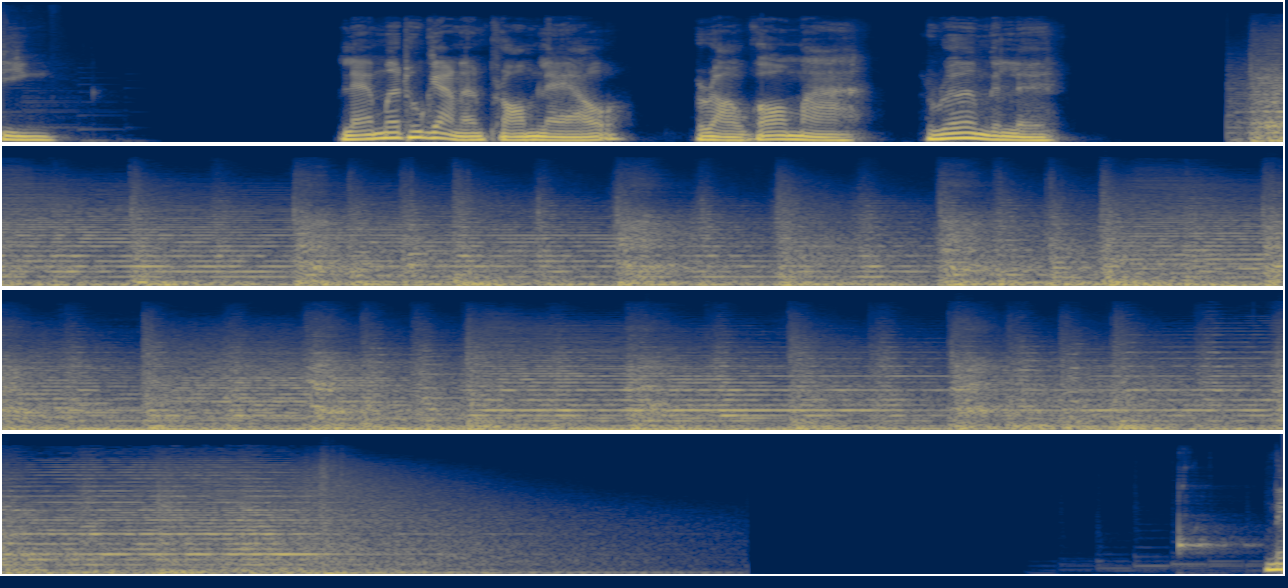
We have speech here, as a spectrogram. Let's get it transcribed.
จริง และเมื่อทุกอย่างนั้นพร้อมแล้ว เราก็มาเริ่มกันเลย ใน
